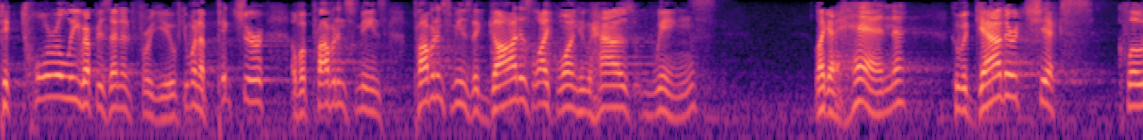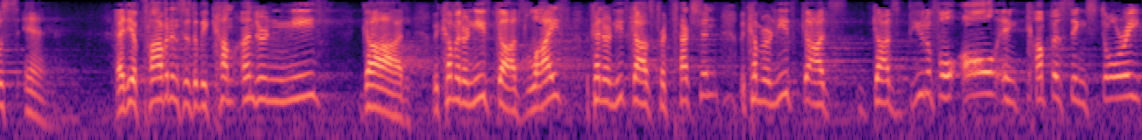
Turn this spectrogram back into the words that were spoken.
pictorially represented for you. If you want a picture of what providence means, providence means that God is like one who has wings, like a hen who would gather chicks close in. The idea of providence is that we come underneath God. We come underneath God's life. We come underneath God's protection. We come underneath God's, God's beautiful, all encompassing story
